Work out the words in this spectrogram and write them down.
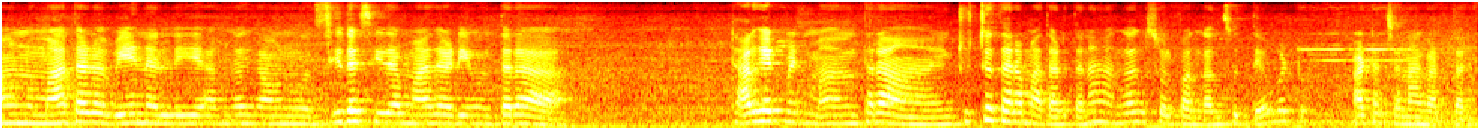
ಅವನು ಮಾತಾಡೋ ವೇನಲ್ಲಿ ಹಂಗಾಗಿ ಅವನು ಸೀದಾ ಸೀದಾ ಮಾತಾಡಿ ಒಂಥರ ಟಾರ್ಗೆಟ್ ಮೆಂಟ್ ಒಂಥರ ಚುಚ್ಚ ಥರ ಮಾತಾಡ್ತಾನೆ. ಹಂಗಾಗಿ ಸ್ವಲ್ಪ ಹಂಗೆ ಅನಿಸುತ್ತೆ. ಬಟ್ ಆಟ ಚೆನ್ನಾಗಿ ಆಡ್ತಾನೆ.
